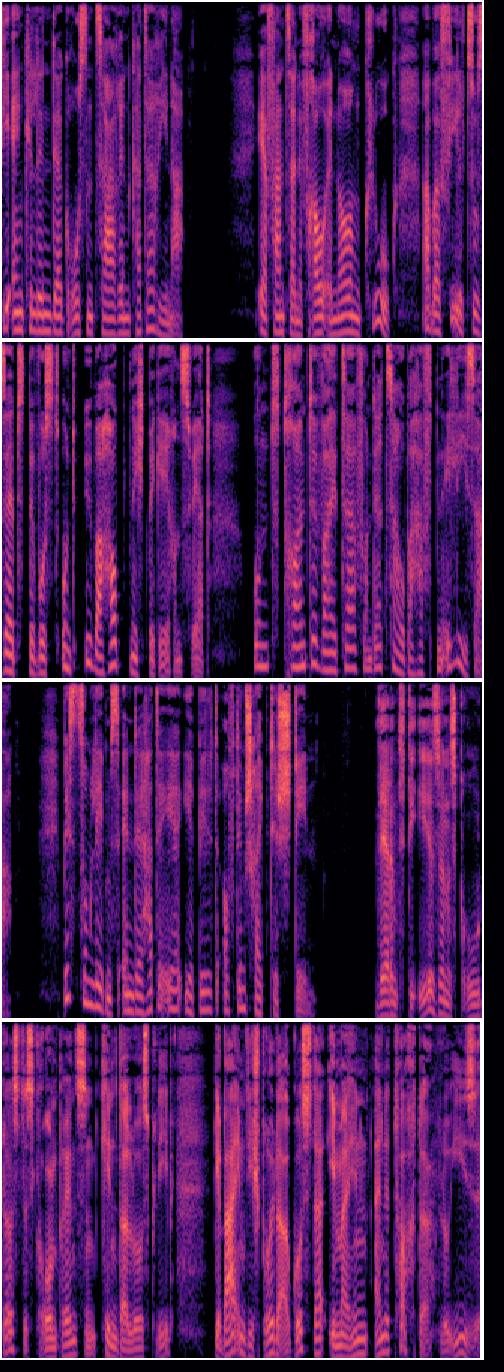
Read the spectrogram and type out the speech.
die Enkelin der großen Zarin Katharina. Er fand seine Frau enorm klug, aber viel zu selbstbewusst und überhaupt nicht begehrenswert und träumte weiter von der zauberhaften Elisa. Bis zum Lebensende hatte er ihr Bild auf dem Schreibtisch stehen. Während die Ehe seines Bruders, des Kronprinzen, kinderlos blieb, gebar ihm die spröde Augusta immerhin eine Tochter, Luise,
